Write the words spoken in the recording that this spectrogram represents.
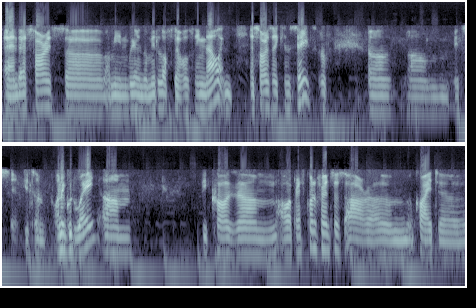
And as far as uh, I mean, we're in the middle of the whole thing now, and as far as I can say, it's sort of uh, um, it's it's on, on, a good way. Um, because um, our press conferences are um, quite uh,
